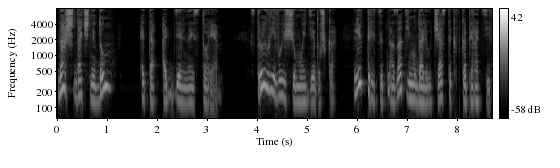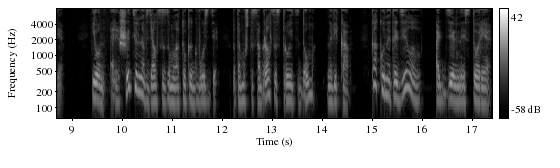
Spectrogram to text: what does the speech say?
Наш дачный дом — это отдельная история. Строил его еще мой дедушка. Лет тридцать назад ему дали участок в кооперативе. И он решительно взялся за молоток и гвозди, потому что собрался строить дом на века. Как он это делал – отдельная история,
